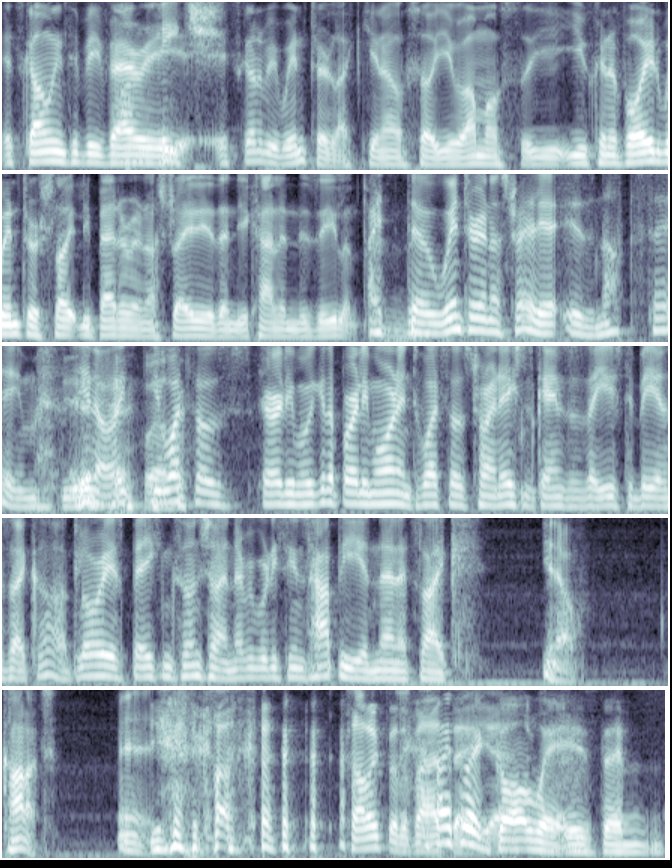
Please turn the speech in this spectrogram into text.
It's going to be very. beach. It's going to be winter, like you know. So you almost you, you can avoid winter slightly better in Australia than you can in New Zealand. I, the winter in Australia is not the same. Yeah, you know, like, well. you watch those early. We get up early morning to watch those Tri Nations games as they used to be, and it's like, oh, glorious baking sunshine. Everybody seems happy, and then it's like, you know, Connacht. Yeah, Connacht had a bad I day. think yeah. Galway is the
